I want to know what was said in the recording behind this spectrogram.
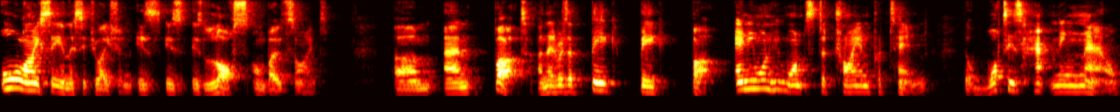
all I see in this situation is, is, is loss on both sides. Um, and but, and there is a big, big but. Anyone who wants to try and pretend that what is happening now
